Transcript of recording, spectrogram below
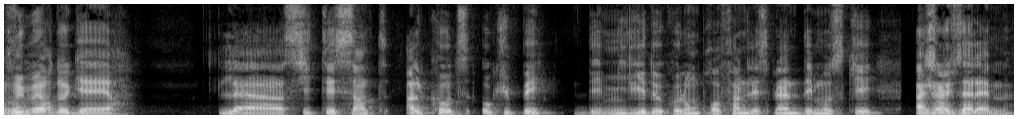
Rumeur de guerre. La cité sainte Al-Quds occupée. Des milliers de colons profanent l'esplanade des mosquées à Jérusalem.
